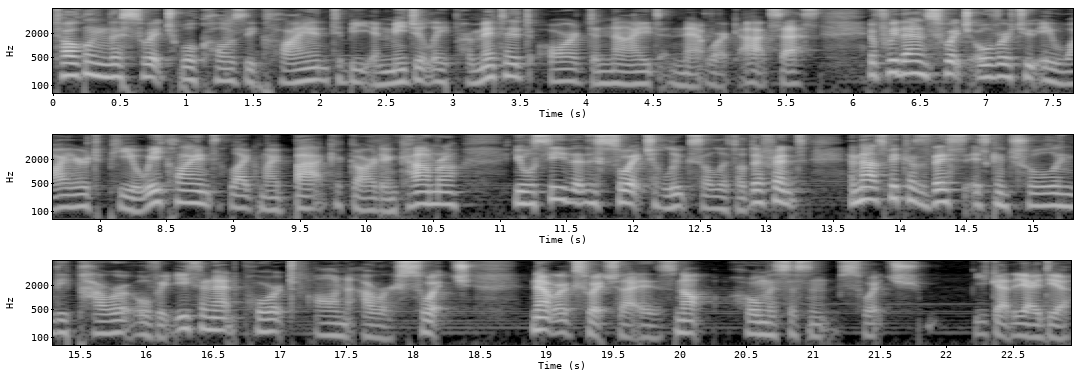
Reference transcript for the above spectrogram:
Toggling this switch will cause the client to be immediately permitted or denied network access. If we then switch over to a wired PoE client, like my back garden camera, you will see that the switch looks a little different, and that's because this is controlling the power over ethernet port on our switch. Network switch that is, not Home Assistant switch you get the idea.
